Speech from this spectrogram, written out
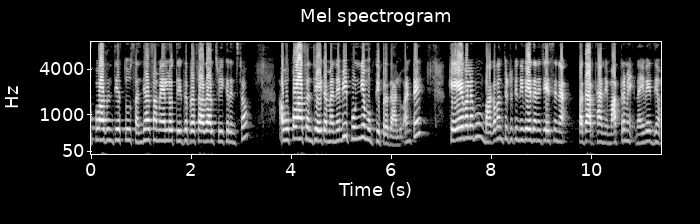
ఉపవాసం చేస్తూ సంధ్యా సమయంలో తీర్థప్రసాదాలు స్వీకరించడం ఆ ఉపవాసం చేయటం అనేవి పుణ్యముక్తి ప్రదాలు. అంటే కేవలము భగవంతుడికి నివేదన చేసిన పదార్థాన్ని మాత్రమే నైవేద్యం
